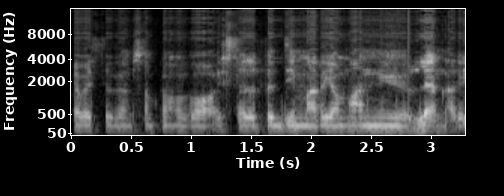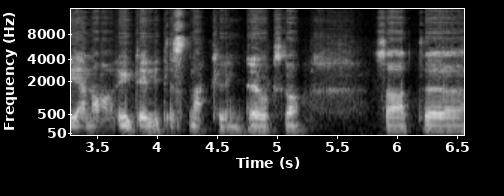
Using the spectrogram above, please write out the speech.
Jag vet inte vem som kommer vara istället för Di Maria om han nu lämnar i januari. Det är lite snack kring det också. Så att uh,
